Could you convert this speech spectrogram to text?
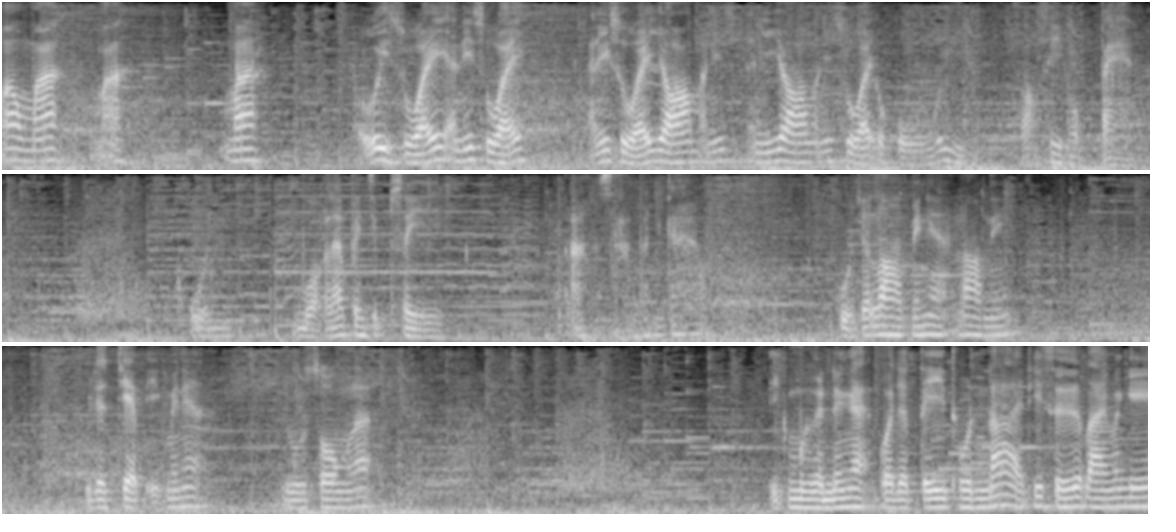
เอามา มา มาอุ้ยสวย อันนี้สวย อันนี้สวยยอม อันนี้ อันนี้ยอม อันนี้สวย โอ้โหสองสี่หกแปดคูณบวกแล้วเป็นสิบสี่อะสามพันเก้ากูจะรอดไหมเนี่ย รอบนี้ กูจะเจ็บอีกไหมเนี่ย ดูทรงแล้วอีกหมื่นนึงอะกว่าจะตีทุนได้ที่ซื้อไปเมื่อกี้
